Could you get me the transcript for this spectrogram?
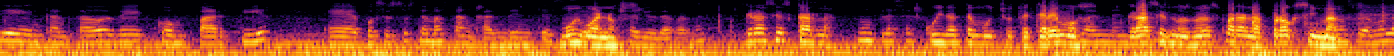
y encantado de compartir eh, pues estos temas tan candentes. Muy buenos. Mucha ayuda, ¿verdad? Gracias, Carla. Un placer. Cuídate mucho, te queremos. Gracias, nos vemos para la próxima. Nos vemos la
